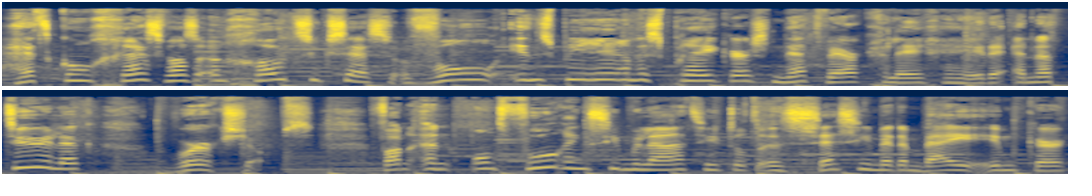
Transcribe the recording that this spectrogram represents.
Het congres was een groot succes, vol inspirerende sprekers, netwerkgelegenheden en natuurlijk workshops. Van een ontvoeringssimulatie tot een sessie met een bijenimker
